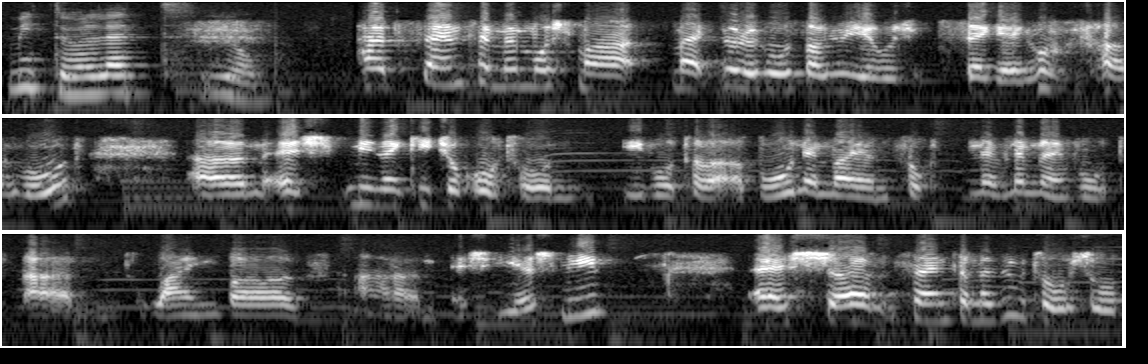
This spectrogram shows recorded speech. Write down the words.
Mitől lett jobb? Hát szerintem most már, már Görögország ugye, hogy szegény ország volt, um, és mindenki csak otthon ívott a bor, nem nagyon, szok, nem, nem nagyon volt um, wine um, és ilyesmi. És um, szerintem az utolsó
